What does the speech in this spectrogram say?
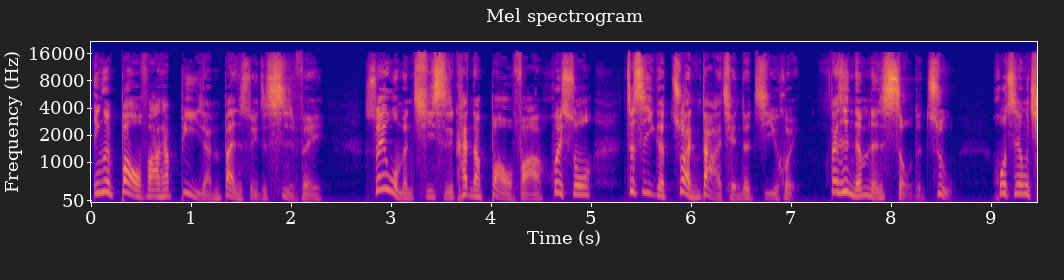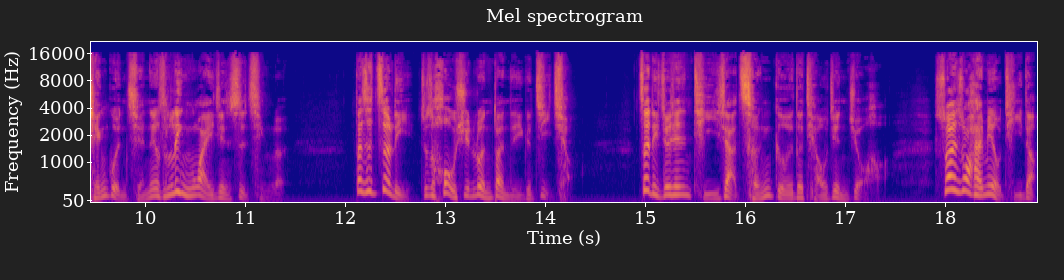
因为爆发它必然伴随着是非，所以我们其实看到爆发会说这是一个赚大钱的机会，但是能不能守得住，或是用钱滚钱，那又是另外一件事情了。但是这里就是后续论断的一个技巧，这里就先提一下成格的条件就好。虽然说还没有提到，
